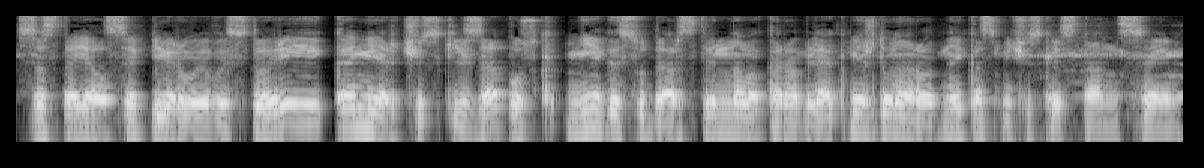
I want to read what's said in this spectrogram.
состоялся первый в истории коммерческий запуск негосударственного корабля к Международной космической станции.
